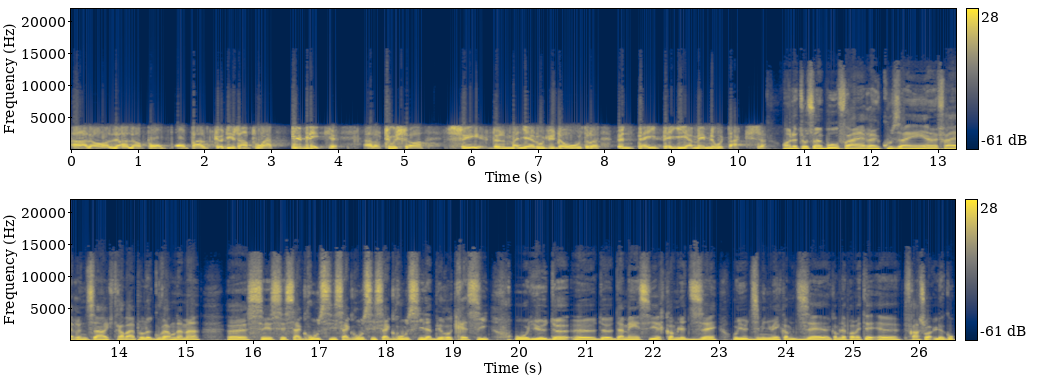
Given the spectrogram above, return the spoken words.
Alors là, là, on, on parle que des emplois publics. Alors tout ça, c'est d'une manière ou d'une autre une paye payée à même nos taxes. On a tous un beau-frère, un cousin, un frère, une sœur qui travaillent pour le gouvernement. Euh, c'est, ça grossit, ça grossit, ça grossit la bureaucratie au lieu de, euh, d'amincir, comme le disait, au lieu de diminuer, comme disait, comme le promettait euh, François Legault.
